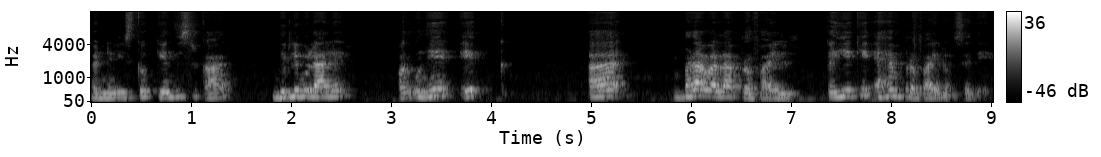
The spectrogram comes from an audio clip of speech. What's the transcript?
फडणवीस को केंद्र सरकार दिल्ली बुला ले और उन्हें एक आ, बड़ा वाला प्रोफ़ाइल कहिए कि अहम प्रोफ़ाइल उनसे दे।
